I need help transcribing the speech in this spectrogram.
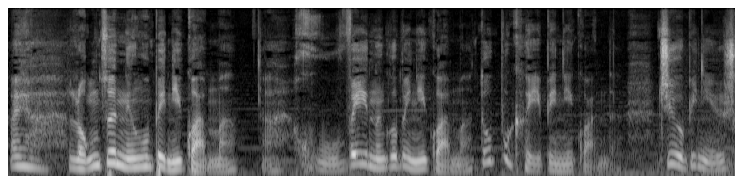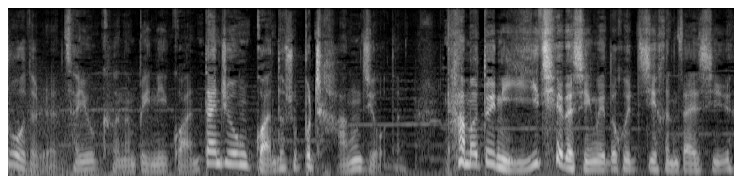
哎呀，龙尊能够被你管吗？啊，虎威能够被你管吗？都不可以被你管的，只有比你弱的人才有可能被你管，但这种管都是不长久的，他们对你一切的行为都会记恨在心。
